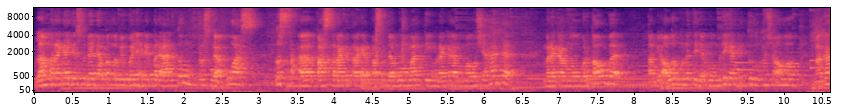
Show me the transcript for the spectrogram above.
lah mereka aja sudah dapat lebih banyak daripada antum terus nggak puas. Terus uh, pas terakhir-terakhir pas sudah mau mati mereka mau syahadat mereka mau bertaubat tapi Allah kemudian tidak memberikan itu masya Allah. Maka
